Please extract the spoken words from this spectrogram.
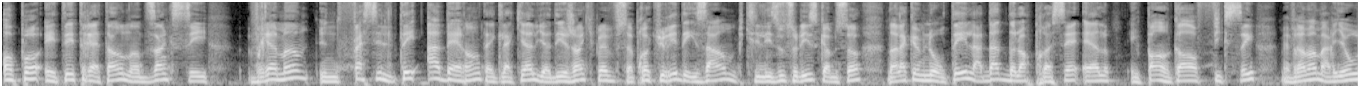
a pas été traitant en disant que c'est vraiment une facilité aberrante avec laquelle il y a des gens qui peuvent se procurer des armes puis qui les utilisent comme ça dans la communauté. La date de leur procès, elle, est pas encore fixée. Mais vraiment, Mario,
